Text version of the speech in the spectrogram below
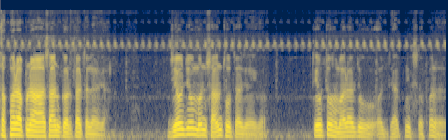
सफ़र अपना आसान करता चला जा ज्यों ज्यों मन शांत होता जाएगा त्यों तो हमारा जो आध्यात्मिक सफ़र है,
